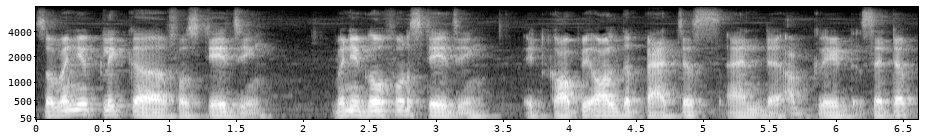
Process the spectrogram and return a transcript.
So when you click uh, for staging when you go for staging it copy all the patches and upgrade setup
